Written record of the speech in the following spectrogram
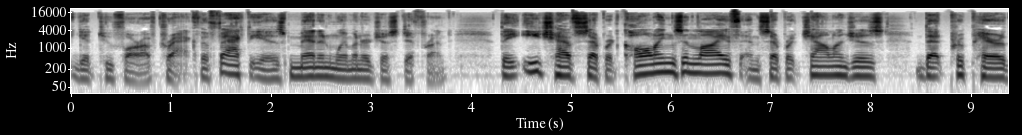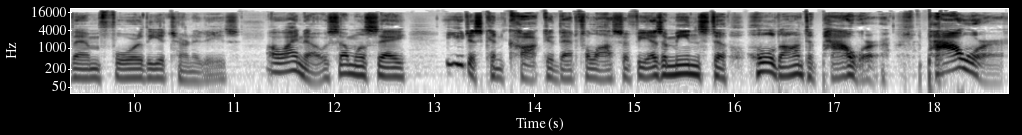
get too far off track. The fact is, men and women are just different. They each have separate callings in life and separate challenges that prepare them for the eternities. Oh, I know, some will say, you just concocted that philosophy as a means to hold on to power. Power!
